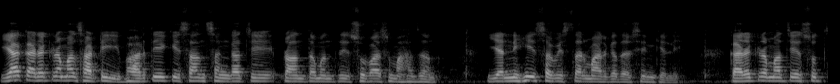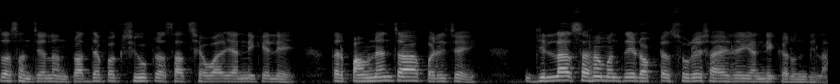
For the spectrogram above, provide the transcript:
या कार्यक्रमासाठी भारतीय किसान संघाचे प्रांतमंत्री सुभाष महाजन यांनीही सविस्तर मार्गदर्शन केले. कार्यक्रमाचे सूत्रसंचलन प्राध्यापक शिवप्रसाद शेवाळ यांनी केले. तर पाहुण्यांचा परिचय जिल्हा सहमंत्री डॉक्टर सुरेश आहिरे यांनी करून दिला.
